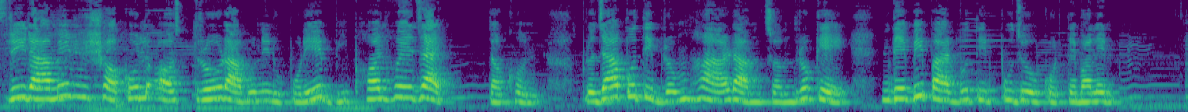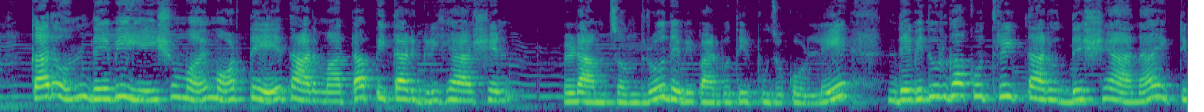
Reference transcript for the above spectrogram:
শ্রীরামের সকল অস্ত্র রাবণের উপরে বিফল হয়ে যায়। তখন প্রজাপতি ব্রহ্মা রামচন্দ্রকে দেবী পার্বতীর পুজো করতে বলেন। কারণ দেবী এই সময় মর্তে তার মাতা পিতার গৃহে আসেন। রামচন্দ্র দেবী পার্বতীর পুজো করলে দেবী দুর্গা কর্তৃক তার উদ্দেশ্যে আনা একটি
